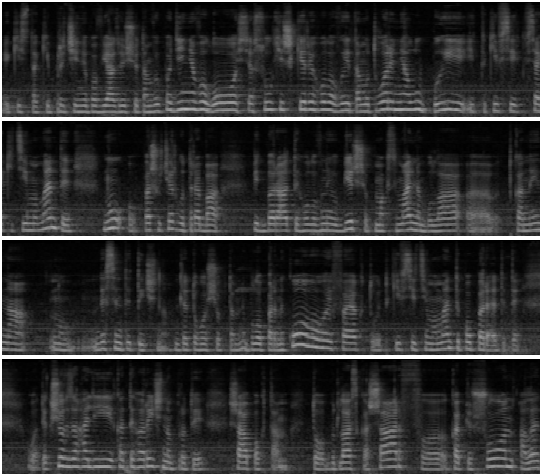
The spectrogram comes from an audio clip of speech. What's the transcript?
якісь такі причини пов'язують, що там випадіння волосся, сухі шкіри голови, там утворення лупи і такі всі всякі ці моменти. Ну, в першу чергу треба підбирати головний убір, щоб максимально була е, тканина. Ну, не синтетична, для того, щоб там не було парникового ефекту, такі всі ці моменти попередити. От, якщо взагалі категорично проти шапок, там, то, будь ласка, шарф, е, капюшон, але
